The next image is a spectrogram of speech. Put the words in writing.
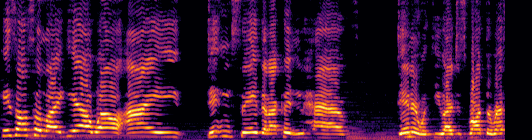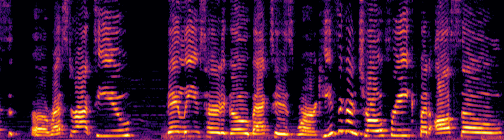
He's also like, yeah, well, I didn't say that I couldn't have dinner with you. I just brought the rest uh, restaurant to you. Then leaves her to go back to his work. He's a control freak, but also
